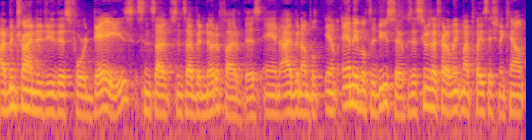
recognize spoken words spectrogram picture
I've been trying to do this for days since I've since I've been notified of this, and I've been unable, unable to do so because as soon as I try to link my PlayStation account,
